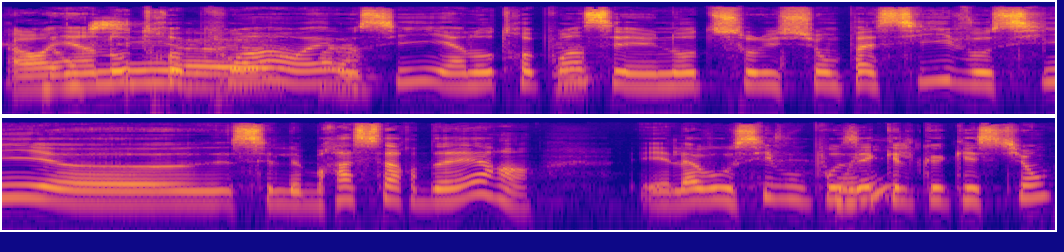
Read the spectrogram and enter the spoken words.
Alors il y a un autre euh, point ouais, aussi. Il y a un autre point, mm. c'est une autre solution passive aussi. Euh, c'est le brassard d'air. Et là aussi, vous posez quelques questions?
